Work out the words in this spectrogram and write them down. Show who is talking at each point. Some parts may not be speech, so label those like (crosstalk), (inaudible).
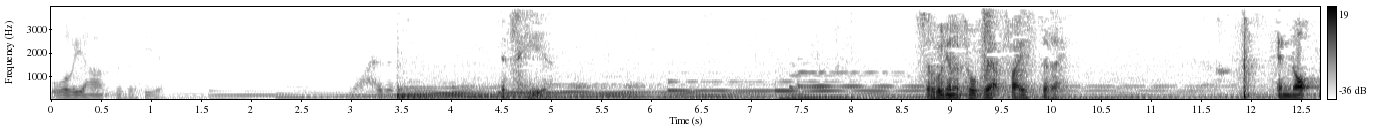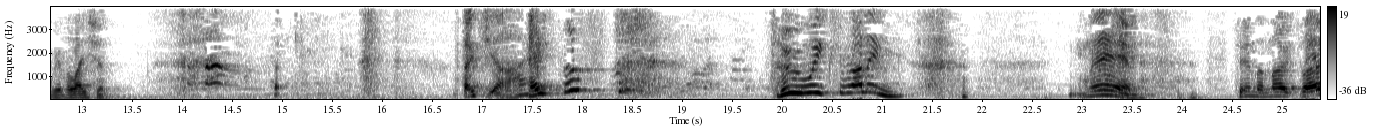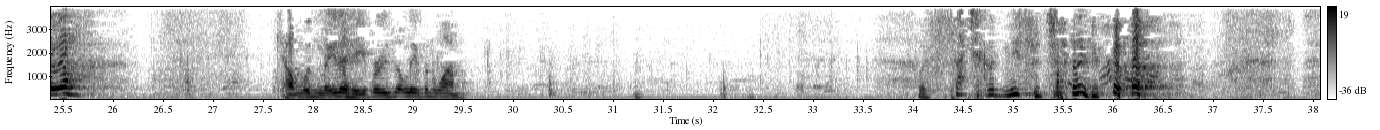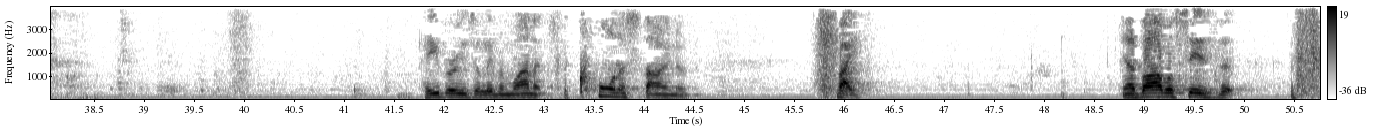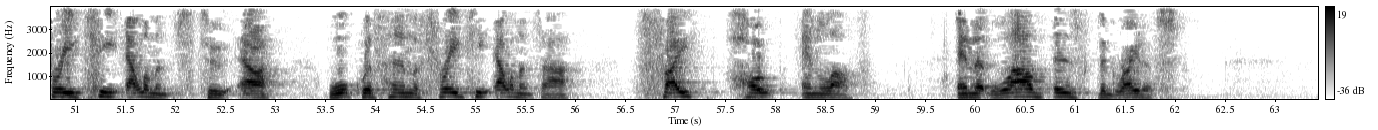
Speaker 1: All the answers are here. It's not hidden. It's here. So we're going to talk about faith today. And not revelation. (laughs) Don't you hate this? Two weeks running. Man, turn the notes over. Come with me to Hebrews 11.1. 1. With such a good message. (laughs) Hebrews 11.1, it's the cornerstone of faith. Now the Bible says that the three key elements to our walk with Him, the three key elements are faith, hope, and love. And that love is the greatest.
